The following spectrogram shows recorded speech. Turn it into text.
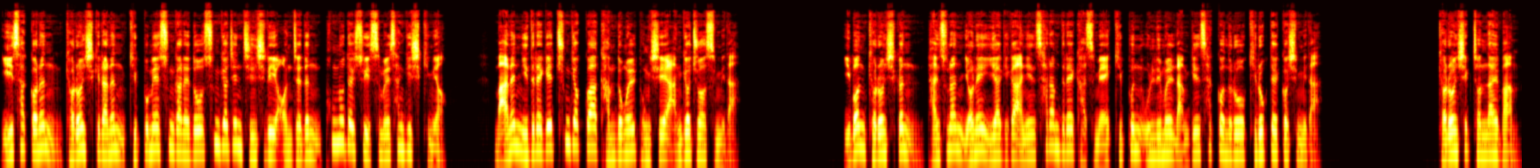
이 사건은 결혼식이라는 기쁨의 순간에도 숨겨진 진실이 언제든 폭로될 수 있음을 상기시키며 많은 이들에게 충격과 감동을 동시에 안겨주었습니다. 이번 결혼식은 단순한 연애 이야기가 아닌 사람들의 가슴에 깊은 울림을 남긴 사건으로 기록될 것입니다. 결혼식 전날 밤,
